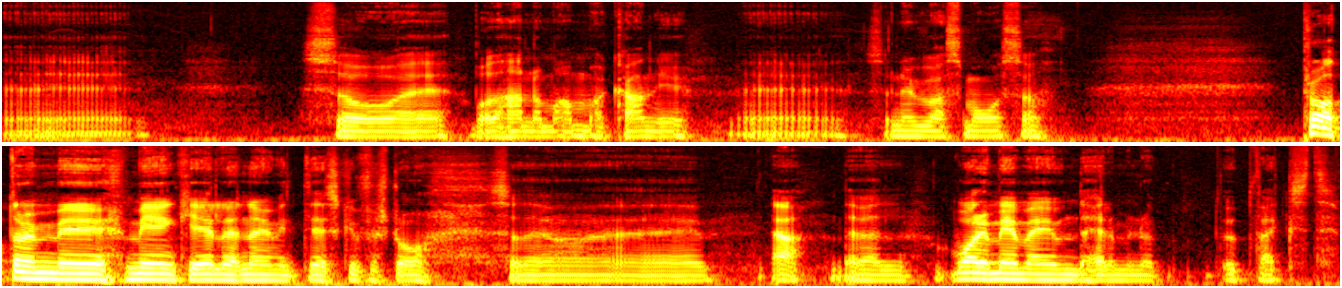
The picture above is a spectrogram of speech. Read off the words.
Eh, så eh, både han och mamma kan ju. Eh, så när vi var små så pratade de med meänkieli när vi inte skulle förstå. Så det har eh, ja, det har väl varit med mig under hela min uppväxt.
